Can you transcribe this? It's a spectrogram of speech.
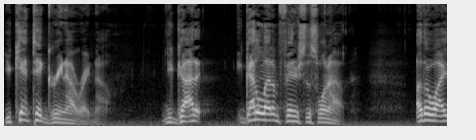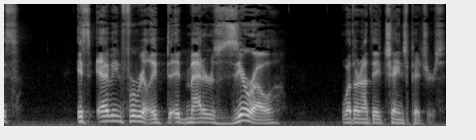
You can't take Green out right now. You got to you got to let him finish this one out. Otherwise, it's I mean for real, it it matters zero whether or not they change pitchers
